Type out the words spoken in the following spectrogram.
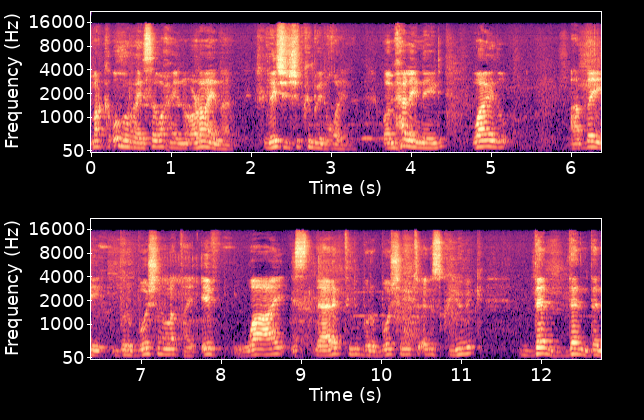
marka u horeysa waxaynu odhanaynaa relationshipkan baynu qoraynaa waa maxaa layna yidhi y-du hadday proportional la tahay. If y is directly proportional to x cubic then then then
